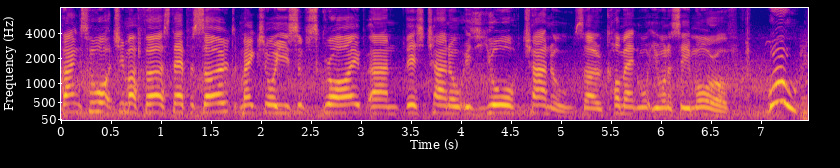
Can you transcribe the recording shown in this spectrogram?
Thanks for watching my first episode. Make sure you subscribe and this channel is your channel, so comment what you want to see more of. Woo!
